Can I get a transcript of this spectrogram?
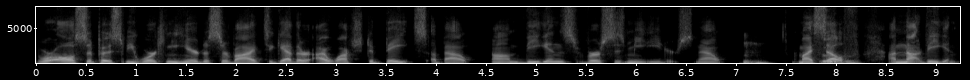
We're all supposed to be working here to survive together. I watch debates about um, vegans versus meat eaters. Now, Mhm. myself, Ooh. I'm not vegan.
